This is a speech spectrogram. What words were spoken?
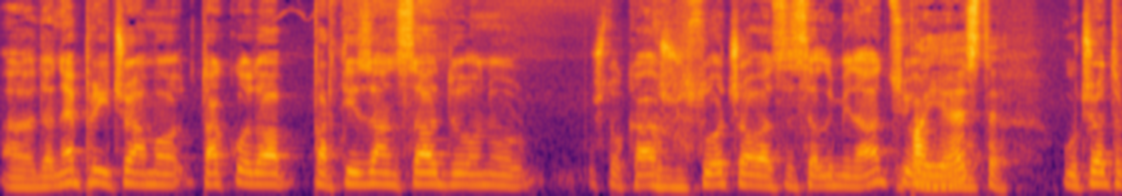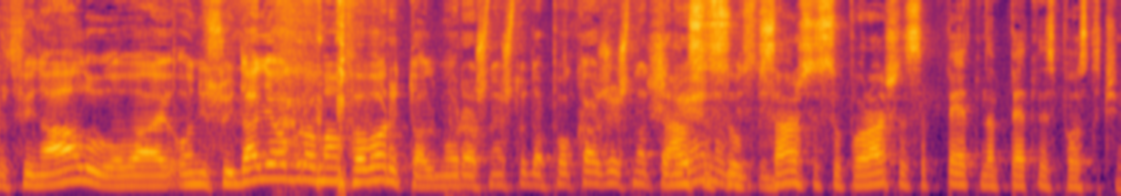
da ne pričamo, tako da Partizan sad, ono što kažu, suočava se s eliminacijom. Pa jeste u četvrt finalu, ovaj, oni su i dalje ogroman favorit, ali moraš nešto da pokažeš na terenu. Šanse su, šanse su porašle sa 5 na 15 posto,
